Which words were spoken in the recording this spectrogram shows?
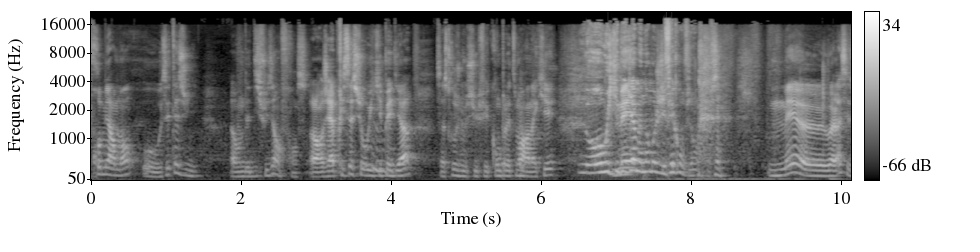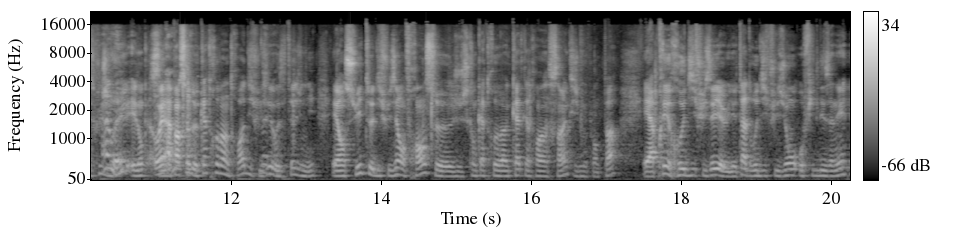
premièrement aux États-Unis avant d'être diffusé en France. Alors j'ai appris ça sur Wikipédia. Ça se trouve, je me suis fait complètement arnaquer. Non, Wikipédia Mais- maintenant moi j'ai fait confiance. Mais euh, voilà, c'est ce que j'ai Ah ouais. vu. Et donc, C'est ouais, à partir de 83, diffusé aux États-Unis. Et ensuite, euh, diffusé en France euh, jusqu'en 84-85, si je me plante pas. Et après, rediffusé. Il y a eu des tas de rediffusions au fil des années.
